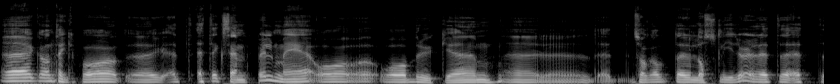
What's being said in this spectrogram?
Jeg kan tenke på eh, et, et eksempel med å, å bruke et såkalt lost leader, eller et, et,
